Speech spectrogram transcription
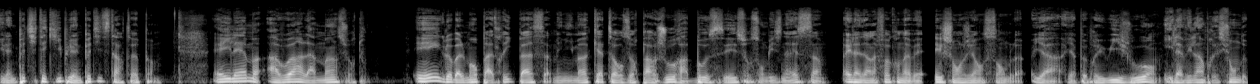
il a, une petite équipe, il a une petite start-up et il aime avoir la main sur tout. Et globalement, Patrick passe à minima 14 heures par jour à bosser sur son business. Et la dernière fois qu'on avait échangé ensemble, il y a, il y a à peu près 8 jours, il avait l'impression de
